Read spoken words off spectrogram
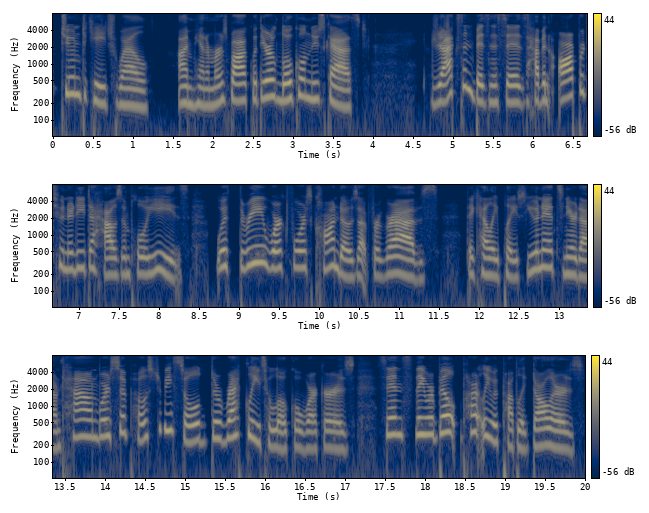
tuned to KHOL. I'm Hanna Merzbach with your local newscast. Jackson businesses have an opportunity to house employees, with three workforce condos up for grabs. The Kelly Place units near downtown were supposed to be sold directly to local workers, since they were built partly with public dollars.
